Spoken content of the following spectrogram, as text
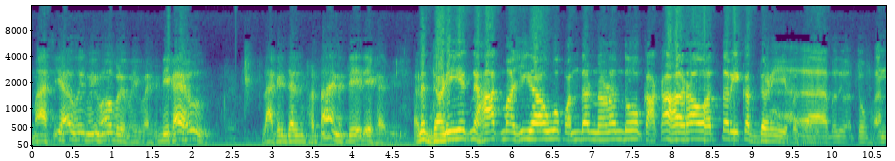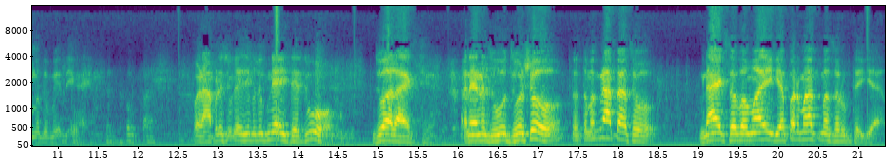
માસી હા હું મહી સાંભળે મહી પાસે દેખાય હું. લાકડી ચાલીને ફરતા હોય ને તે દેખાય અને ધણી એક ને હાથ માસી આવો પંદર નણંદો કાકા હરાવો સત્તર એક જ ધણી એ બધું. તોફાન બધું દેખાય. પણ આપણે શું કહીએ છીએ? બધું જ્ઞેય છે. જુઓ જોવા લાયક છે. અને એને જુઓ જોશો તો તમે જ્ઞાતા છો. જ્ઞાયક સ્વભાવમાં આવી ગયા પરમાત્મા સ્વરૂપ થઈ ગયા.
